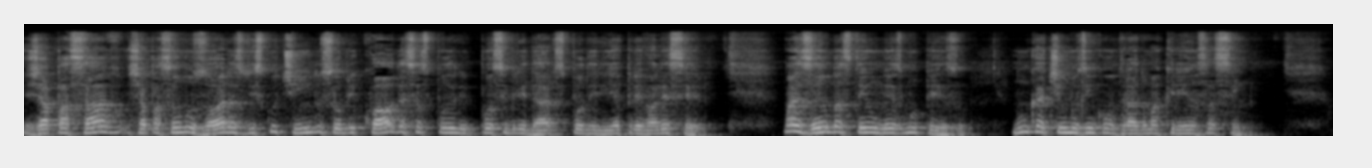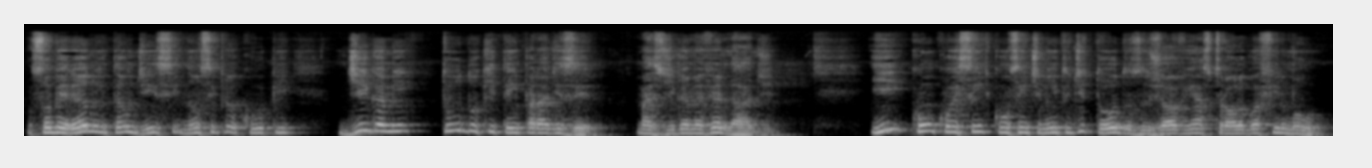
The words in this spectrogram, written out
já, passava, já passamos horas discutindo sobre qual dessas possibilidades poderia prevalecer. Mas ambas têm o mesmo peso. Nunca tínhamos encontrado uma criança assim. O soberano então disse: Não se preocupe, diga-me tudo o que tem para dizer, mas diga-me a verdade. E, com o consentimento de todos, o jovem astrólogo afirmou:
